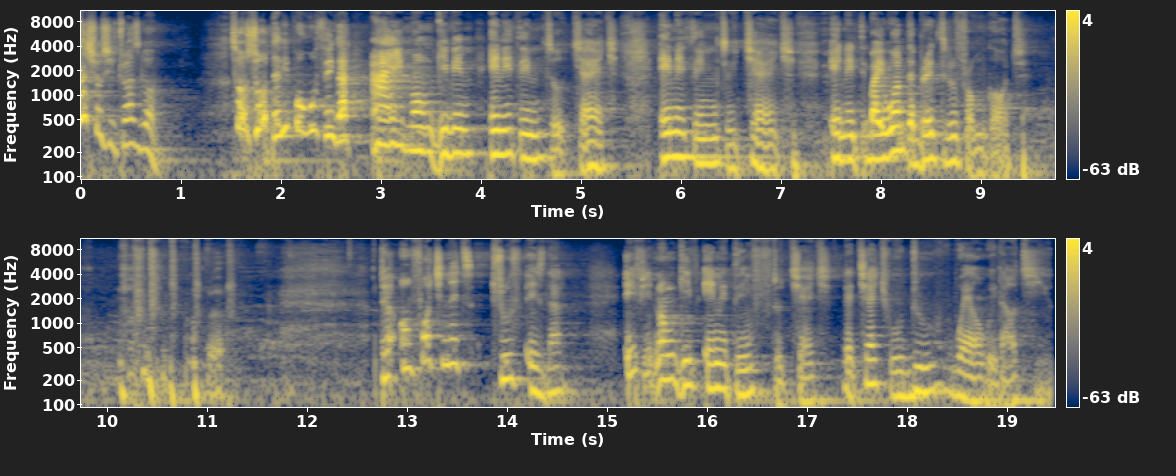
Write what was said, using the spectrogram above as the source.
That shows you trust God. So, so the people who think that I'm not giving anything to church, anything to church, anything, but you want the breakthrough from God. the unfortunate truth is that if you don't give anything to church, the church will do well without you.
